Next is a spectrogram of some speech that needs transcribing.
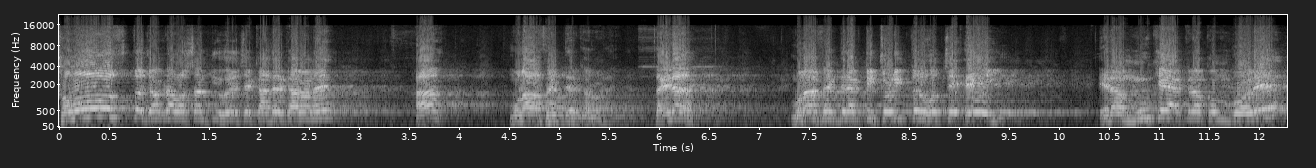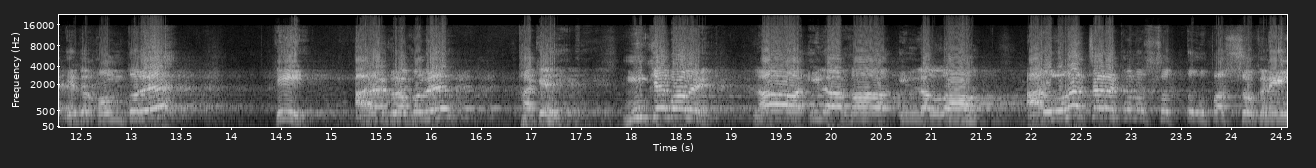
সমস্ত ঝগড়া, অশান্তি হয়েছে কাদের কারণে? হ্যাঁ? মুনাফেকদের কারণে। তাই না? মুনাফেকদের একটি চরিত্র হচ্ছে এই এরা মুখে একরকম বলে, এদের অন্তরে কি? আর এক রকমের থাকে। মুখে বলে আল্লাহ ছাড়া কোনো সত্য উপাস্যক নেই।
